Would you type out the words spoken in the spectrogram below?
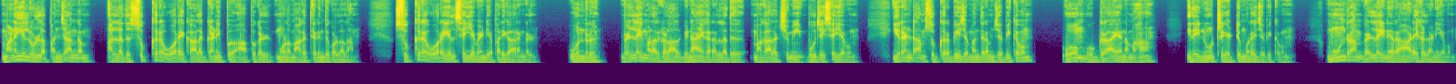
மனையில் உள்ள பஞ்சாங்கம் அல்லது சுக்கிர ஓரை கால கணிப்பு ஆப்புகள் மூலமாக தெரிந்து கொள்ளலாம். சுக்கிர ஓரையில் செய்ய வேண்டிய பரிகாரங்கள். ஒன்று வெள்ளை மலர்களால் விநாயகர் அல்லது மகாலட்சுமி பூஜை செய்யவும். இரண்டாம் சுக்கிர பீஜ மந்திரம் ஜெபிக்கவும். ஓம் உக்ராய நமஹா. இதை நூற்றி எட்டு முறை ஜபிக்கவும். மூன்றாம் வெள்ளை நிற ஆடைகள் அணியவும்.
